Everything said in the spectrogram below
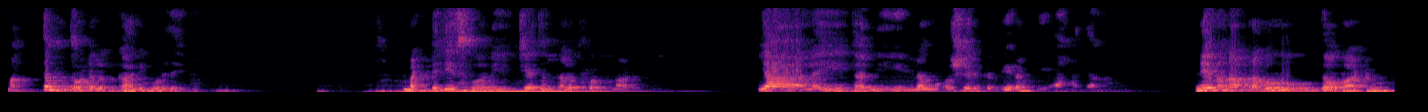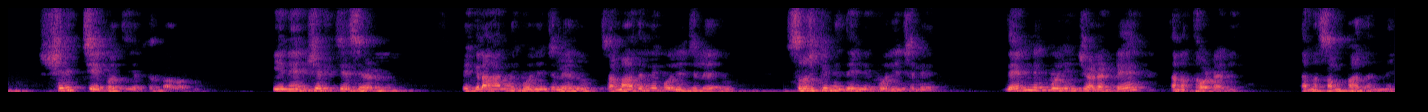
మొత్తం తోటలు కాలి బూడిదైపోయింది మట్టి తీసుకొని చేతులు నలుపుకుంటున్నాడు. యా లైతని లం ఉషరిక బిరబ్బి అహద. నేను నా ప్రభువుతో పాటు షరిక్ చేయకపోతే ఎంత బాగుంది ఈయన ఏం షరిక్ చేశాడు? విగ్రహాన్ని పూజించలేదు సమాధుల్ని పూజించలేదు సృష్టిని దేన్ని పూజించలేదు? దేన్ని పూజించాడంటే తన తోటని తన సంపాదనని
